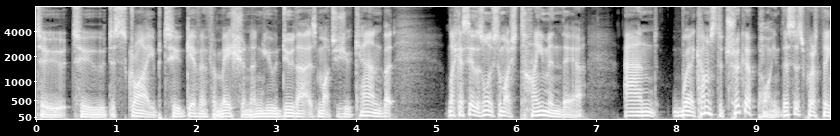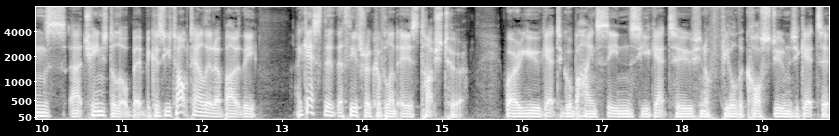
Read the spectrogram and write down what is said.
to to describe, to give information, and you do that as much as you can. But like I say, there's only so much time in there. And when it comes to trigger point, this is where things uh, changed a little bit because you talked earlier about the, I guess the, the theatre equivalent is touch tour, where you get to go behind scenes, you get to you know feel the costumes, you get to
